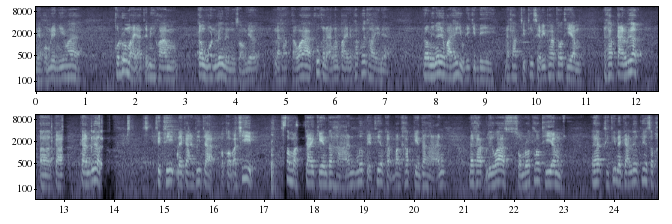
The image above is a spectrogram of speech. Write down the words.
เนี่ยผมเรียนงี้ว่า คนรุ่นใหม่อาจจะมีความกังวลเรื่องหนึ่งหนึ่งสองเยอะนะครับ แต่ว่าคู่ขนานกันไปในพรรคเพื่อไทยเนี่ย เรามีนโยบายให้อยู่ดีกินดีนะครับ สิทธิเสรีภาพเท่าเทียมนะครับ การเลือกอการการเลือกสิทธิในการที่จะประกอบอาชีพ สมัครใจเกณฑ์ทหารเมื่อเปรียบเทียบกับบังคับเกณฑ์ทหารนะครับ หรือว่าสมรสเท่าเทียมนะครับสิทธิในการเลือกเพศสภ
